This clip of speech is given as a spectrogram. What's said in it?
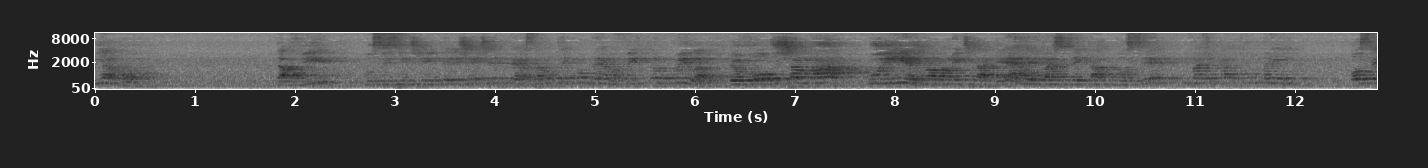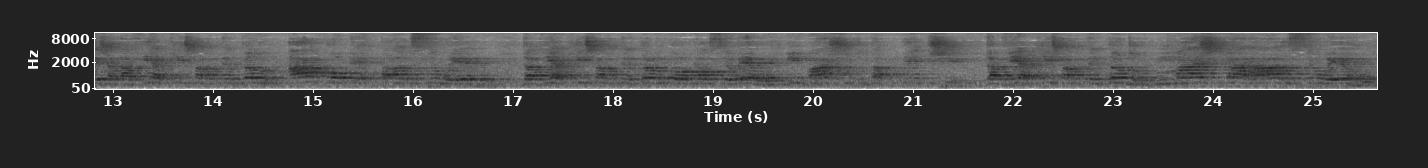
E agora? Davi, por se sentir inteligente, ele pensa: não tem problema, fique tranquila. Eu vou chamar Urias novamente da guerra, ele vai se deitar com você e vai ficar tudo bem. Ou seja, Davi aqui estava tentando acobertar o seu erro. Davi aqui estava tentando colocar o seu erro embaixo do tapete. Davi aqui estava tentando mascarar o seu erro.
